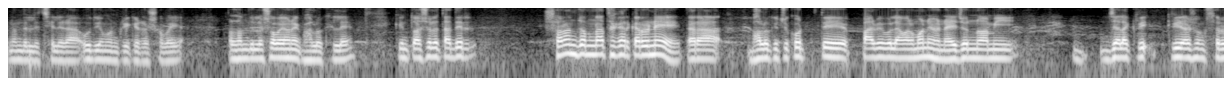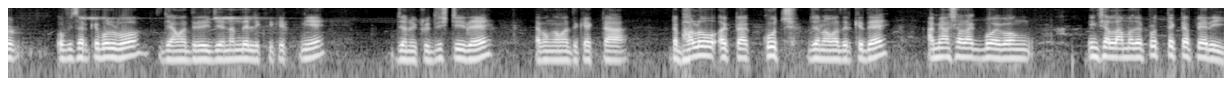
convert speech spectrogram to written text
নান্দেলের ছেলেরা, উদীয়মান ক্রিকেটার সবাই, আলহামদুলিল্লাহ সবাই অনেক ভালো খেলে। কিন্তু আসলে তাদের সরঞ্জাম না থাকার কারণে তারা ভালো কিছু করতে পারবে বলে আমার মনে হয় না। এই জন্য আমি জেলা ক্রী- ক্রীড়া সংস্থার অফিসারকে বলব যে আমাদের এই যে নান্দেলি ক্রিকেট নিয়ে যেন একটু দৃষ্টি দেয় এবং আমাদেরকে একটা একটা ভালো একটা কোচ যেন আমাদেরকে দেয়। আমি আশা রাখব এবং ইনশাল্লাহ আমাদের প্রত্যেকটা প্লেয়ারই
